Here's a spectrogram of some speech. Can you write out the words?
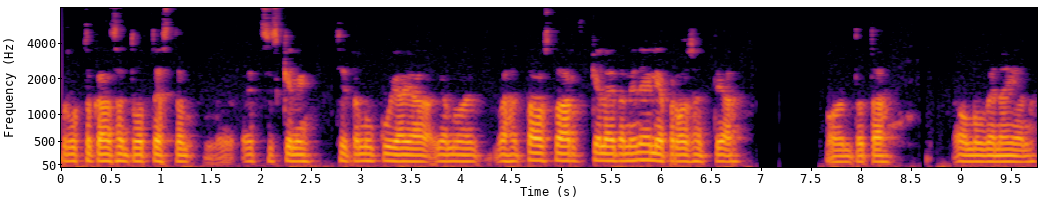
bruttokansantuotteesta etsiskelin siitä lukuja ja, ja luin vähän tausta-artikkeleita, niin 4 prosenttia on tota, ollut Venäjän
